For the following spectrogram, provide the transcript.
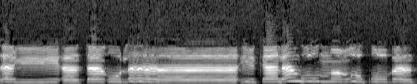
السيئة أولئك لهم عقبى الدار.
